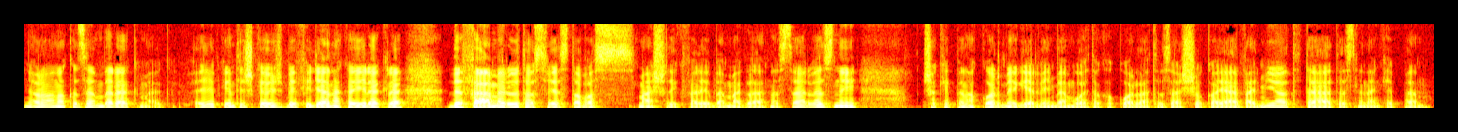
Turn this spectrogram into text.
nyaralnak az emberek, meg egyébként is kevésbé figyelnek a hírekre, de felmerült az, hogy ezt tavasz második felében meg lehetne szervezni, csak éppen akkor még érvényben voltak a korlátozások a járvány miatt, tehát ezt mindenképpen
